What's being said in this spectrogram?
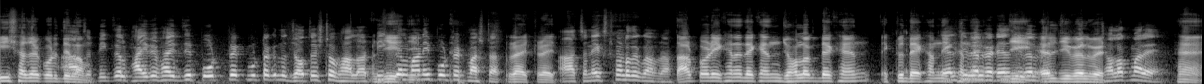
বিশ হাজার করে দিলাম। আচ্ছা পিক্সেল 5 এ 5G এর পোর্ট্রেট মোডটা কিন্তু যথেষ্ট ভালো। আর পিক্সেল জি। পোর্ট্রেট মাস্টার রাইট রাইট আচ্ছা নেক্সট কোনটা দেখব আমরা? তারপর এখানে দেখেন ঝলক দেখেন একটু দেখান LG এখানে। Velvet, LG জি Velvet। এলজি ভেলভেট ঝলক মারে? হ্যাঁ।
